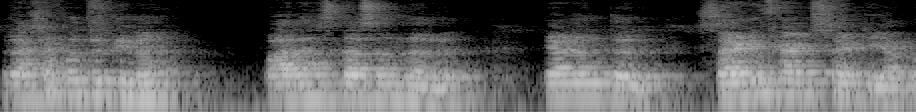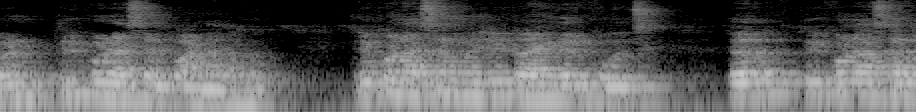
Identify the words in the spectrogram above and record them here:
तर अशा पद्धतीनं पाच हस्तासन झालं. त्यानंतर साईड इफेक्टसाठी आपण त्रिकोणासन पाहणार आहोत. त्रिकोणासन म्हणजे ट्रायंगल पोच. तर त्रिकोणासन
